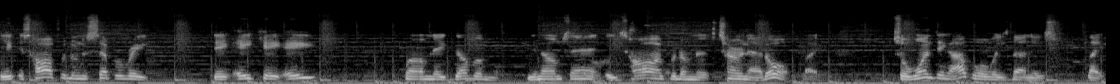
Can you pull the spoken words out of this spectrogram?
it- It's hard for them to separate their AKA from their government. You know what I'm saying? It's hard for them to turn that off. Like, so one thing I've always done is like,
